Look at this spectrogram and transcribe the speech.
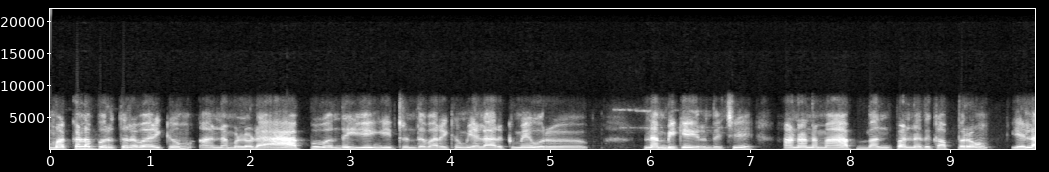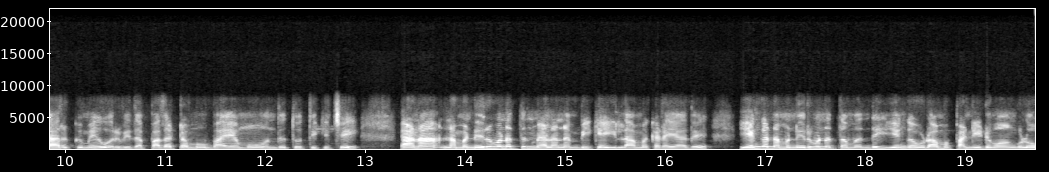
மக்களை பொறுத்துற வரைக்கும் நம்மளோட ஆப் வந்து இயங்கிட்டு இருந்த வரைக்கும் எல்லாருக்குமே ஒரு நம்பிக்கை இருந்துச்சு. ஆனால் நம்ம ஆப் பந்த் பண்ணதுக்கு அப்புறம் எல்லாருக்குமே ஒரு வித பதட்டமும் பயமும் வந்து தொத்திக்குச்சு. ஆனால் நம்ம நிறுவனத்தின் மேலே நம்பிக்கை இல்லாமல் கிடையாது. எங்கே நம்ம நிறுவனத்தை வந்து இயங்க விடாமல் பண்ணிடுவாங்களோ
